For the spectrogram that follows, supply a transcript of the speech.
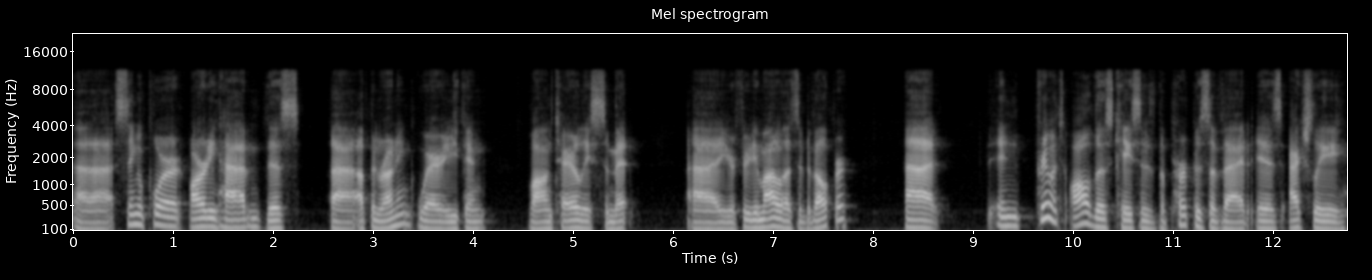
uh, Singapore already have this uh, up and running where you can voluntarily submit your 3D model as a developer in pretty much all those cases, the purpose of that is actually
